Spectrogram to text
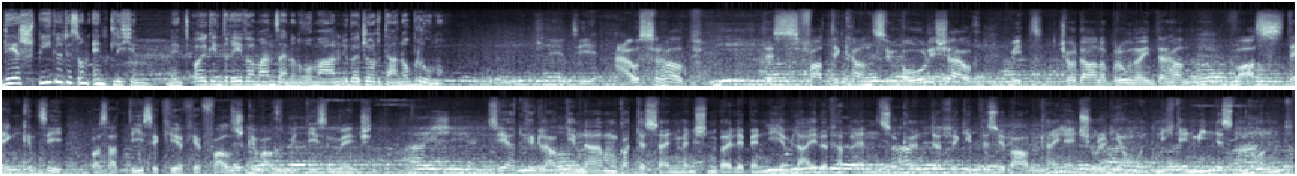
Der Spiegel des Unendlichen nennt Eugen Drewermann seinen Roman über Giordano Bruno Sie außerhalb des Vatikans, symbolisch auch, mit Giordano Bruno in der Hand. Was denken Sie, was hat diese Kirche falsch gemacht mit diesem Menschen? Sie hat geglaubt, im Namen Gottes seinen Menschen bei lebendigem Leibe verbrennen zu können. Dafür gibt es überhaupt keine Entschuldigung und nicht den mindesten Grund.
